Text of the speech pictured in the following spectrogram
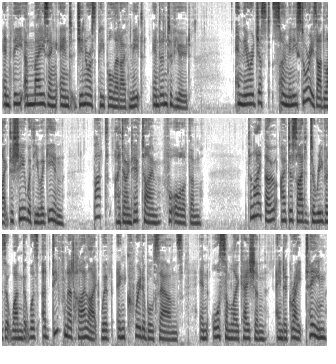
and the amazing and generous people that I've met and interviewed. And there are just so many stories I'd like to share with you again. But I don't have time for all of them. Tonight, though, I've decided to revisit one that was a definite highlight with incredible sounds, an awesome location, and a great team,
